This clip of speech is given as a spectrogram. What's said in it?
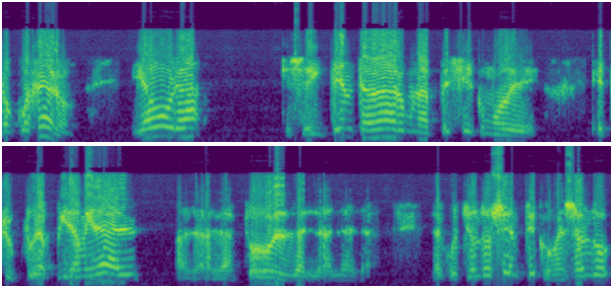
no cuajaron. Y ahora que se intenta dar una especie como de estructura piramidal a, la, toda la, la, cuestión docente, comenzando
